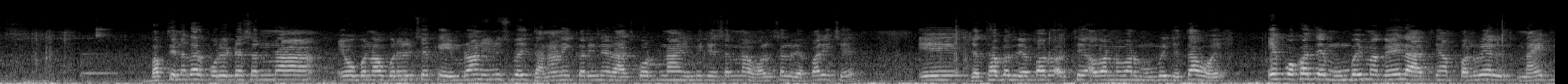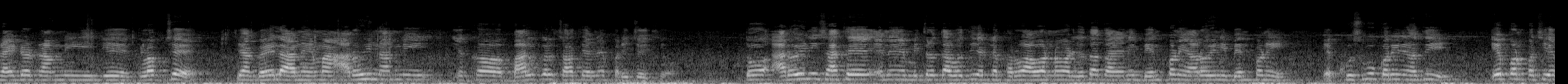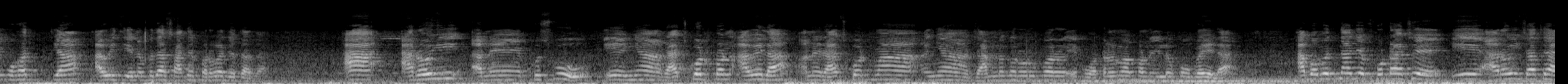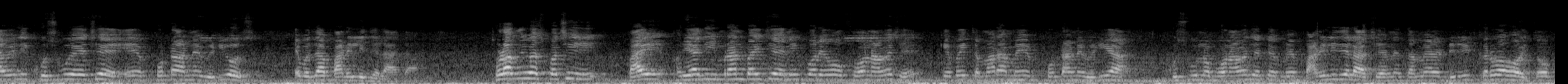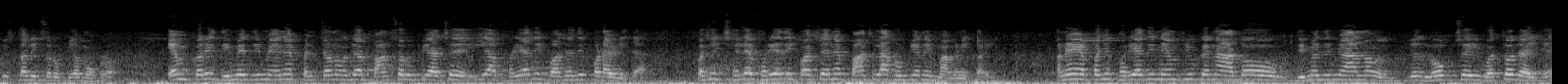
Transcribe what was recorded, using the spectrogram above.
ભક્તિનગર પોલીસ સ્ટેશનમાં એવો બનાવ બનેલ છે કે ઇમરાન યુનુસભાઈ ધાનાણી કરીને રાજકોટના ઇમિટેશનના હોલસેલ વેપારી છે. એ જથ્થાબંધ વેપાર અર્થે અવારનવાર મુંબઈ જતા હોય. એક વખત મુંબઈમાં ગયેલા, ત્યાં પનવેલ નાઇટ રાઇડર નામની જે ક્લબ છે, ત્યાં ગયેલા અને એમાં આરોહી નામની એક બાલગર્લ સાથે એને પરિચય થયો. તો આરોહીની સાથે એને મિત્રતા વધી એટલે ફરવા અવારનવાર જતા હતા. એની બેનપણી, આરોહીની બેનપણી એ ખુશ્બુ કરીને હતી. એ પણ પછી એક વખત ત્યાં આવી હતી અને બધા સાથે ફરવા જતા હતા. આ આરોહી અને ખુશ્બુ એ અહીંયા રાજકોટ પણ આવેલા અને રાજકોટમાં અહીંયા જામનગર રોડ ઉપર એક હોટલમાં પણ એ લોકો ગયેલા. આ બાબતના જે ફોટા છે એ આરોહી સાથે આવેલી ખુશ્બુ એ છે એ ફોટા અને વિડીયોઝ એ બધા પાડી લીધેલા હતા. થોડાક દિવસ પછી ભાઈ ફરિયાદી ઇમરાનભાઈ છે, એની ઉપર એવો ફોન આવે છે કે ભાઈ તમારા મેં ફોટા અને વિડીયા ખુશ્બુનો ફોન આવે છે કે મેં પાડી લીધેલા છે અને તમે ડિલીટ કરવા હોય તો પિસ્તાલીસો રૂપિયા મોકલો. એમ કરી ધીમે ધીમે એને પંચાણું હજાર પાંચસો રૂપિયા છે એ આ ફરિયાદી પાસેથી પડાવી લીધા. પછી છેલ્લે ફરિયાદી પાસે એને પાંચ લાખ રૂપિયાની માગણી કરી. અને પછી ફરિયાદીને એમ થયું કે ના, આ તો ધીમે ધીમે આનો જે લોભ છે એ વધતો જાય છે.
